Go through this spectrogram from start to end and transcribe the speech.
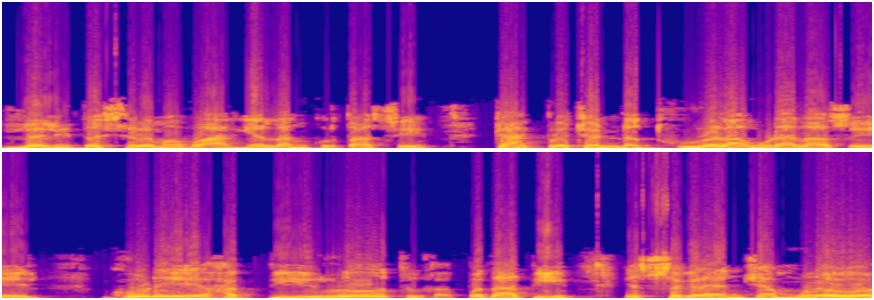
ललित श्रमवार्य लंकृतासे काय प्रचंड धुरळा उडाला असेल घोडे हत्ती रथ पदाती या सगळ्यांच्या मुळं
